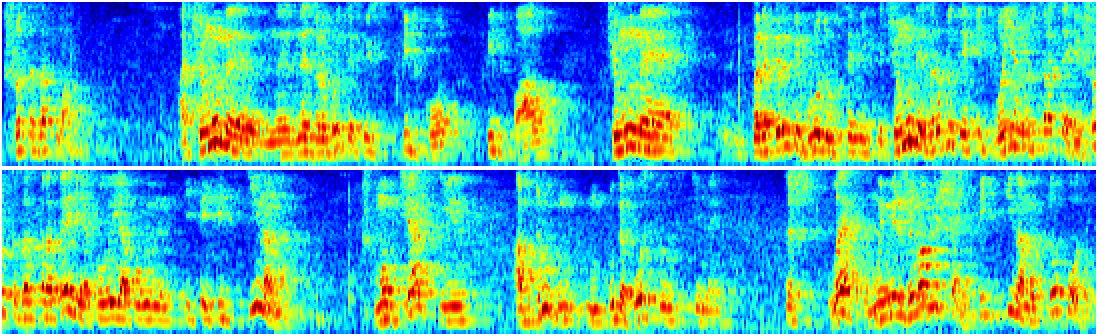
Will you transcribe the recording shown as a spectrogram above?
Що це за план? А чому не, не, не зробити якийсь підкоп, підпал? Чому не перекрити воду в це місто? Чому не зробити якусь воєнну стратегію? Що це за стратегія, коли я повинен йти під стінами, мовчать, і, а вдруг буде постріл з стіни? Це ж легко, ми між жива мішень, під стінами хто ходить?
